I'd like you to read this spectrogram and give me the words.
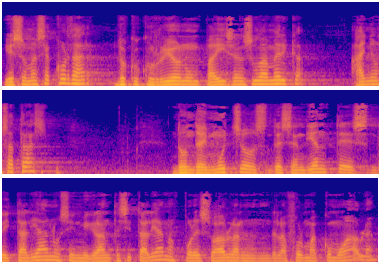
y eso me hace acordar lo que ocurrió en un país en Sudamérica años atrás, donde hay muchos descendientes de italianos, inmigrantes italianos, por eso hablan de la forma como hablan.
